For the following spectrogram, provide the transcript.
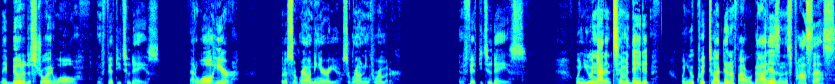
And they build a destroyed wall in 52 days. Not a wall here, but a surrounding area, surrounding perimeter in 52 days. When you're not intimidated, when you're quick to identify where God is in this process,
